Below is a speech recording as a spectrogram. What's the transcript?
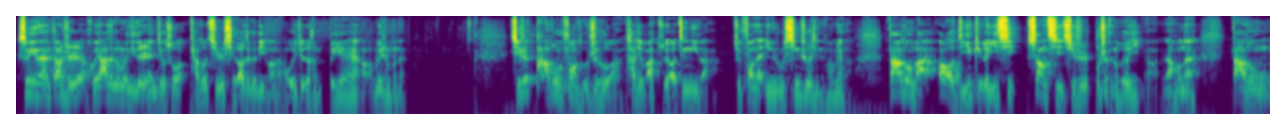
所以呢，当时回答这个问题的人就说，他说其实写到这个地方呢，我也觉得很悲哀啊。为什么呢？其实大众放手之后啊，他就把主要精力了。就放在引入新车型方面了。大众把奥迪给了一汽，上汽其实不是很乐意啊。然后呢，大众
